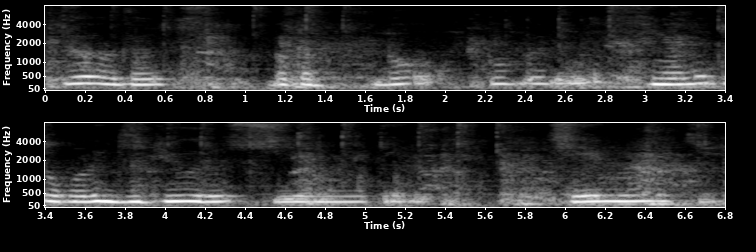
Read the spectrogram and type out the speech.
gidiyoruz. Bakın bu bu bölümde finale doğru gidiyoruz. Şiirmene gelin. Şiirmene gelin.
